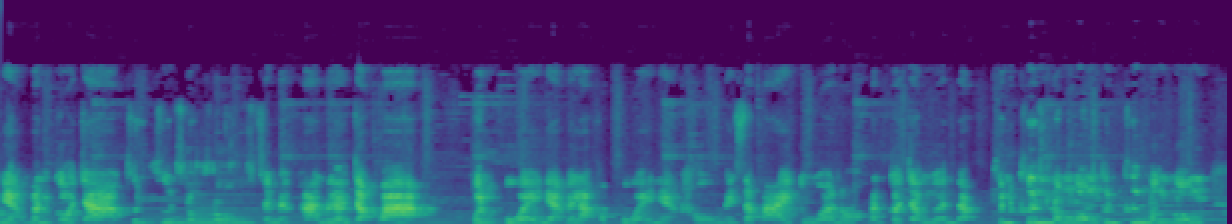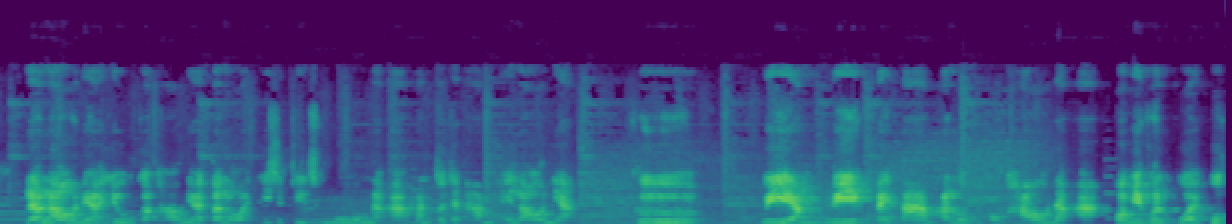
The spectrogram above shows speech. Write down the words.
เนี่ยมันก็จะขึ้นขึ้นลงลงใช่ไหมคะเนื่องจากว่าคนป่วยเนี่ยเวลาเขาป่วยเนี่ยเขาไม่สบายตัวเนาะมันก็จะเหมือนแบบขึ้นขึ้นลงลงขึ้นขึ้นลงลงแล้วเราเนี่ยอยู่กับเขาเนี่ยตลอด 24 ชั่วโมงนะคะ มันก็จะทำให้เราเนี่ยคือ เวียงวิกไปตามอารมณ์ของเขานะคะ พอมีคนป่วยปุ๊บ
